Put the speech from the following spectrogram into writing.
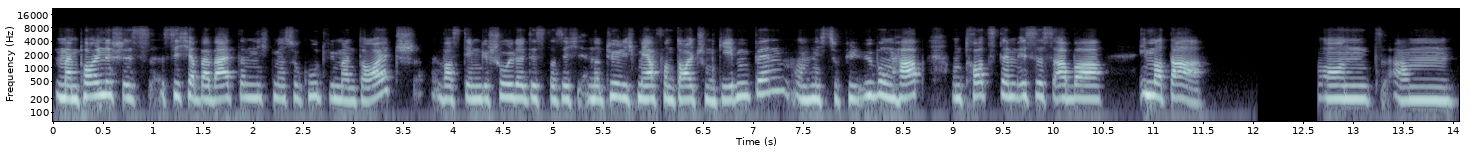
mein Polnisch ist sicher bei weitem nicht mehr so gut wie mein Deutsch, was dem geschuldet ist, dass ich natürlich mehr von Deutsch umgeben bin und nicht so viel Übung habe. Und trotzdem ist es aber immer da. Und, ähm,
